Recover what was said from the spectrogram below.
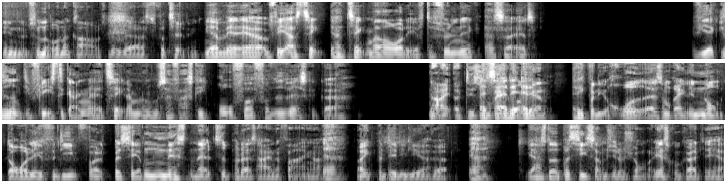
en sådan undergravelse af deres fortælling. Ja, men jeg, for jeg, har tænkt, jeg har tænkt meget over det efterfølgende, ikke? Altså, at i virkeligheden, de fleste gange, når jeg taler med nogen, så har jeg faktisk ikke brug for at få at vide, hvad jeg skal gøre. Nej, og det er som Altså, er det- er det- er det ikke- fordi råd er som regel enormt dårlige, fordi folk baserer dem næsten altid på deres egne erfaringer, Ja. og ikke på det, de lige har hørt. Ja. Jeg har stået i præcis samme situation, og jeg skulle gøre det her.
